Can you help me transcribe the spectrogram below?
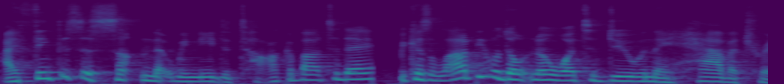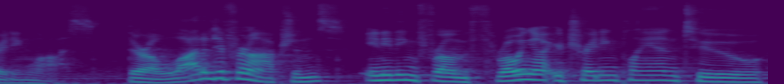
I think this is something that we need to talk about today because a lot of people don't know what to do when they have a trading loss. There are a lot of different options, anything from throwing out your trading plan to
